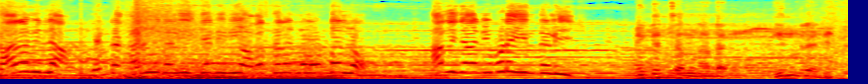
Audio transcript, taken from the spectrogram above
സാരമില്ല. എന്റെ കഴിവ് തെളിയിക്കാൻ ഇനി അവസരങ്ങളുണ്ടല്ലോ. അത് ഞാൻ ഇവിടെയും തെളിയിക്കും. മികച്ച നടൻ ഇന്ദ്രജിത്ത്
